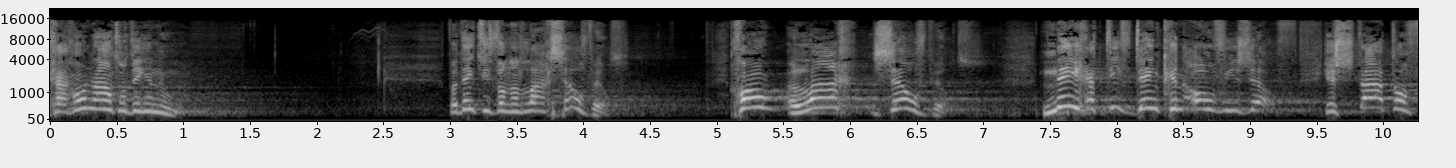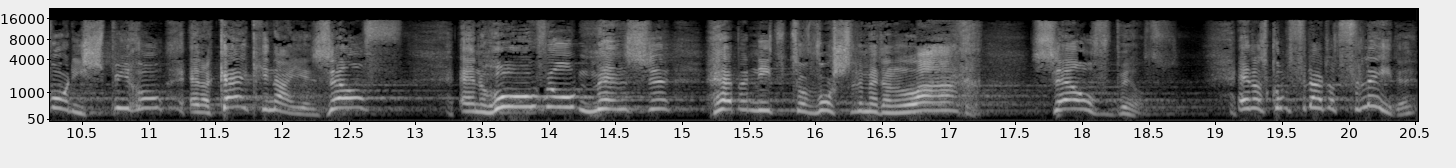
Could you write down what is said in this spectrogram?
ga gewoon een aantal dingen noemen. Wat denkt u van een laag zelfbeeld? Gewoon een laag zelfbeeld. Negatief denken over jezelf. Je staat dan voor die spiegel en dan kijk je naar jezelf. En hoeveel mensen hebben niet te worstelen met een laag zelfbeeld? En dat komt vanuit het verleden.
